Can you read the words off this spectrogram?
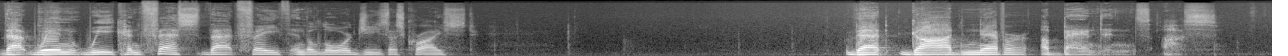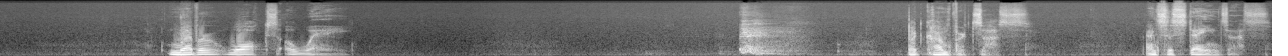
That when we confess that faith in the Lord Jesus Christ, that God never abandons us, never walks away. but comforts us and sustains us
